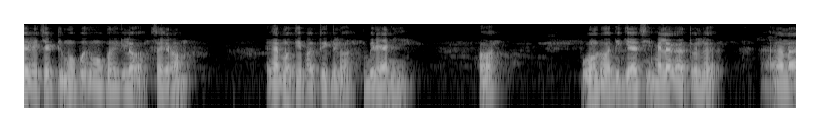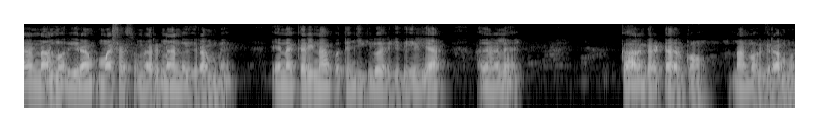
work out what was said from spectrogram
ஏழு சட்டி முப்பது முப்பது கிலோ செய்கிறோம் இரநூத்தி பத்து கிலோ பிரியாணி. இப்போ பூண்டு வதக்கியாச்சு மிளகாத்தூள் நான் நானூறு கிராம் மாஷா சொன்னார் நானூறு கிராம்னு. ஏன்னா கறி நாற்பத்தஞ்சி கிலோ இருக்குது இல்லையா? அதனால் காரம் கரெக்டாக இருக்கும். நானூறு கிராமு.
